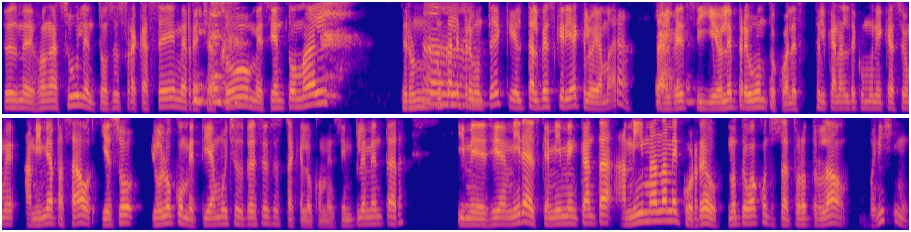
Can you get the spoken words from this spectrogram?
Entonces, me dejó en azul, entonces fracasé, me rechazó, me siento mal pero nunca le pregunté que él tal vez quería que lo llamara. Tal vez si yo le pregunto cuál es el canal de comunicación, a mí me ha pasado y eso yo lo cometía muchas veces hasta que lo comencé a implementar y me decía, mira, es que a mí me encanta, a mí mándame correo, no te voy a contestar por otro lado. Buenísimo,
